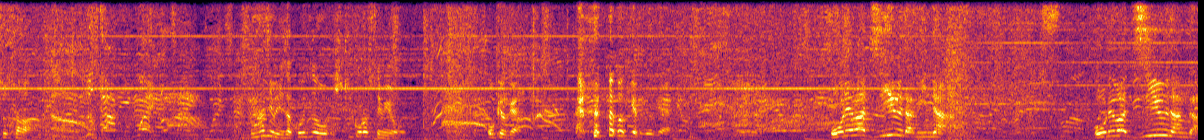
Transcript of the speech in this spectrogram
ちょっとさ手始めにさこいつを引き殺してみよう。オッケーオッケー オッケー。俺は自由だみんな。俺は自由なんだ。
